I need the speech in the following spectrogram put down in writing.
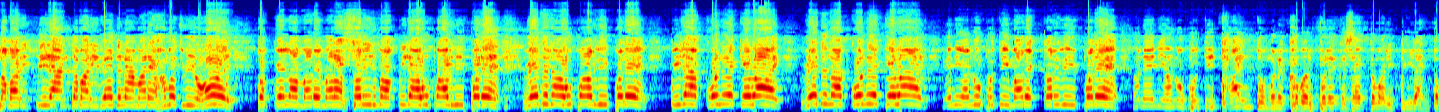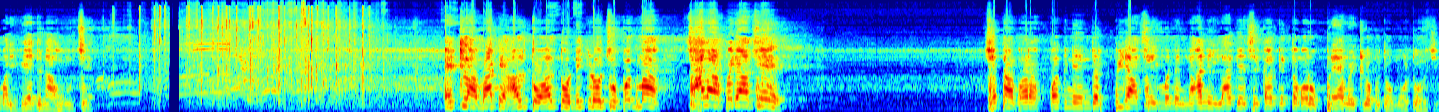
તમારી પીડા ને તમારી વેદના મારે સમજવી હોય તો પેલા મારે મારા શરીરમાં પીડા ઉપાડવી પડે, વેદના ઉપાડવી પડે. પીડા કોને કહેવાય? વેદના કોને કહેવાય? એની અનુભૂતિ મારે કરવી પડે અને એની અનુભૂતિ થાય ને તો મને ખબર પડે કે સાહેબ તમારી પીડા ને તમારી વેદના શું છે. એટલા માટે હાલતો હાલતો નીકળો છું. પગમાં છાલા પડ્યા છે. છતાં મારા પગની અંદર પીડા છે એ મને નાની લાગે છે, કારણ કે તમારો પ્રેમ એટલો બધો મોટો છે.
